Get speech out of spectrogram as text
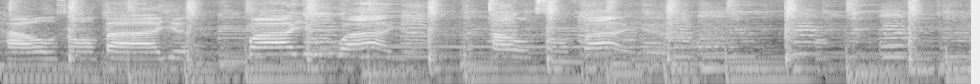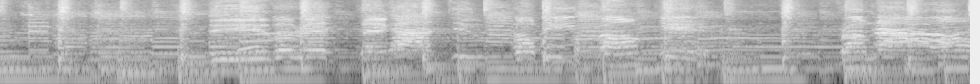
House on fire. Wire, wire, the house on fire. Everett gonna be funky from now on.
